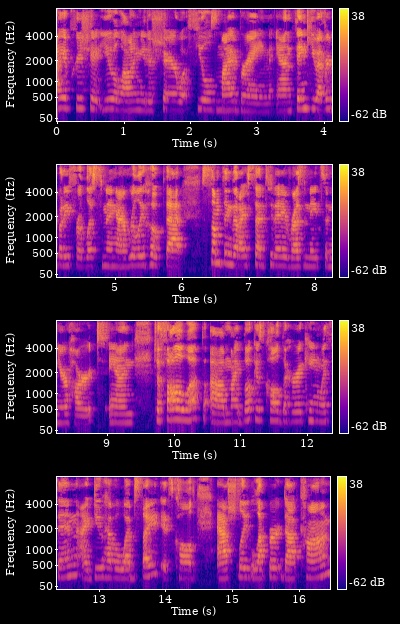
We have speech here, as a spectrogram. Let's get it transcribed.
I appreciate you allowing me to share what fuels my brain. And thank you, everybody, for listening. I really hope that something that I said today resonates in your heart. And to follow up, uh, my book is called The Hurricane Within. I do have a website. It's called ashleeleppert.com.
